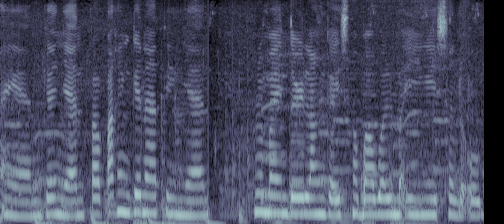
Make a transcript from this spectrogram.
ayan, ganyan. Papakinggan natin yan. Reminder lang guys na bawal maingay sa loob.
